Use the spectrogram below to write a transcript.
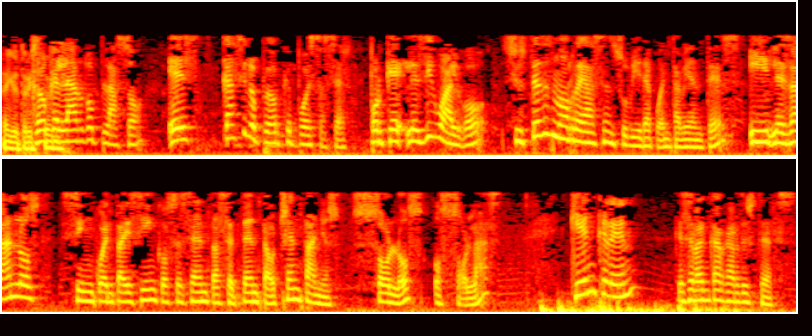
Hay otra creo que a largo plazo es casi lo peor que puedes hacer. Porque les digo algo, si ustedes no rehacen su vida, cuentavientes, y les dan los 55, 60, 70, 80 años solos o solas, ¿quién creen que se va a encargar de ustedes?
